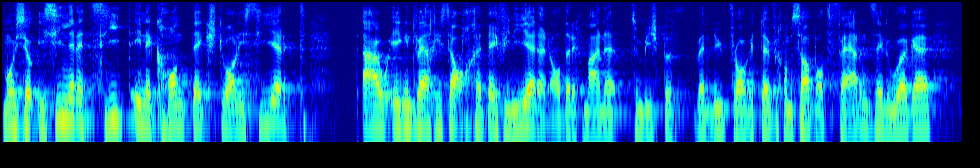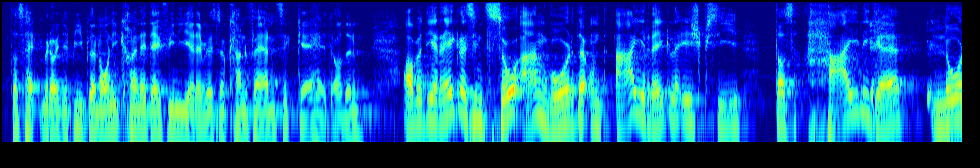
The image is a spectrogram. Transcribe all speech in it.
muss ja in seiner Zeit in kontextualisiert auch irgendwelche Sachen definieren. Oder? Ich meine, zum Beispiel, wenn Leute fragen, darf ich am Sabbat Fernsehen schauen, das hat man in der Bibel noch nicht definieren weil es noch keinen Fernseher gegeben hat. Oder? Aber die Regeln sind so eng geworden und eine Regel war, dass Heilige nur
